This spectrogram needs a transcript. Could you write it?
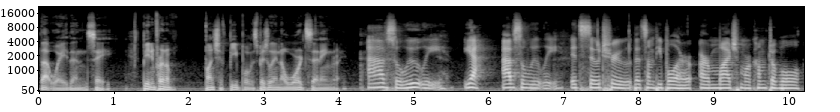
that way than, say, being in front of bunch of people, especially in a award setting, right? Absolutely. Yeah, absolutely. It's so true that some people are, are much more comfortable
